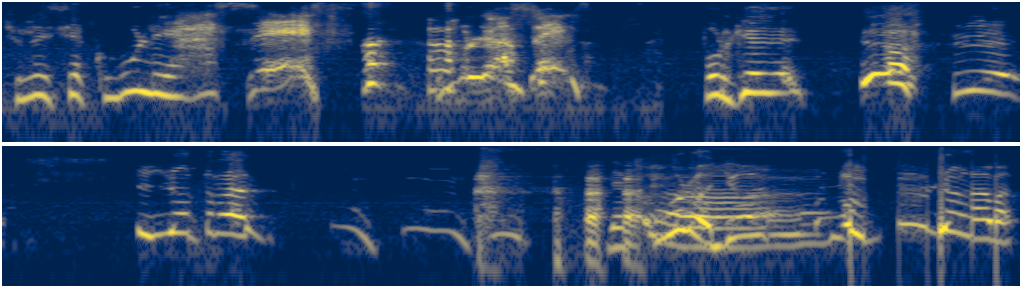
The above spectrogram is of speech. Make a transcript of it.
Yo le decía, ¿cómo le haces? ¿Cómo le haces? Porque, y yo atrás, te juro, yo lloraba.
